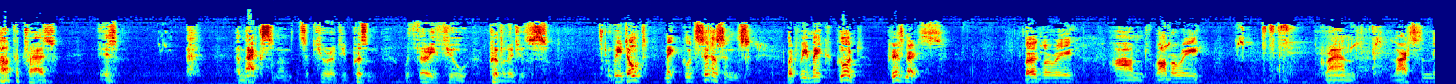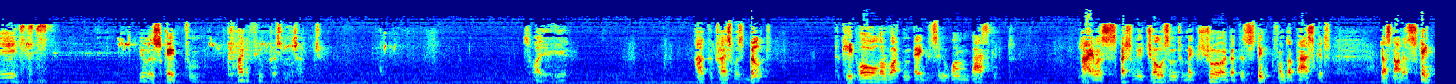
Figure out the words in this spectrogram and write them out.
Alcatraz is a maximum security prison with very few privileges. We don't make good citizens, but we make good prisoners. Burglary, armed robbery, grand larceny. You'll escape from quite a few prisons, haven't you? That's why you're here. Alcatraz was built to keep all the rotten eggs in one basket. I was specially chosen to make sure that the stink from the basket does not escape.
